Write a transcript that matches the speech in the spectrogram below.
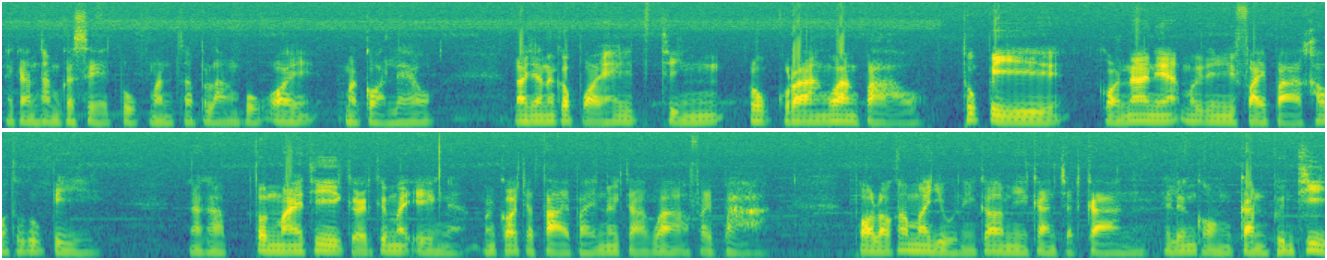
ในการทำเกษตรปลูกมันสำปะหลังปลูกอ้อยมาก่อนแล้ว หลังจากนั้นก็ปล่อยให้ทิ้งรกร้างว่างเปล่า ทุกปีก่อนหน้านี้มันจะมีไฟป่าเข้าทุกๆปี นะครับต้นไม้ที่เกิดขึ้นมาเองเนี่ยมันก็จะตายไปเนื่องจากว่าไฟป่า พอเราเข้ามาอยู่นี่ก็มีการจัดการในเรื่องของกันพื้นที่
